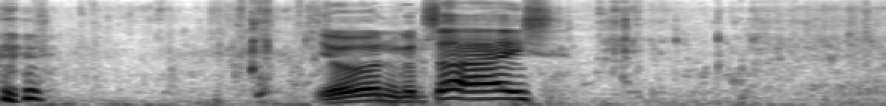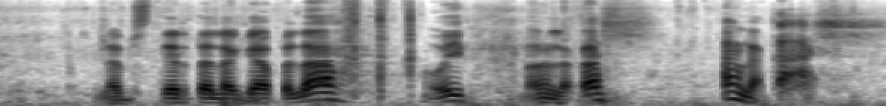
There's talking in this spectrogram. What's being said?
Yun, good size. Lobster talaga pala. Uy, ang lakas. Ang lakas.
